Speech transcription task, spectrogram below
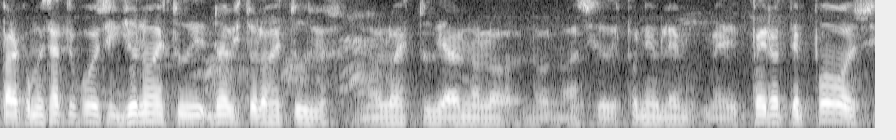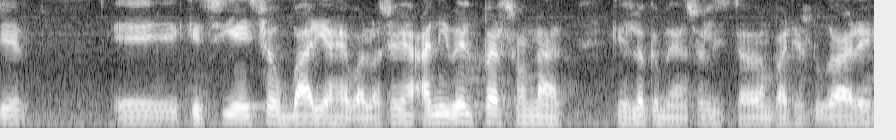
para comenzar te puedo decir, yo no no he visto los estudios, no los he estudiado, no, lo, no, han sido disponibles, pero te puedo decir eh, que sí he hecho varias evaluaciones a nivel personal, que es lo que me han solicitado en varios lugares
